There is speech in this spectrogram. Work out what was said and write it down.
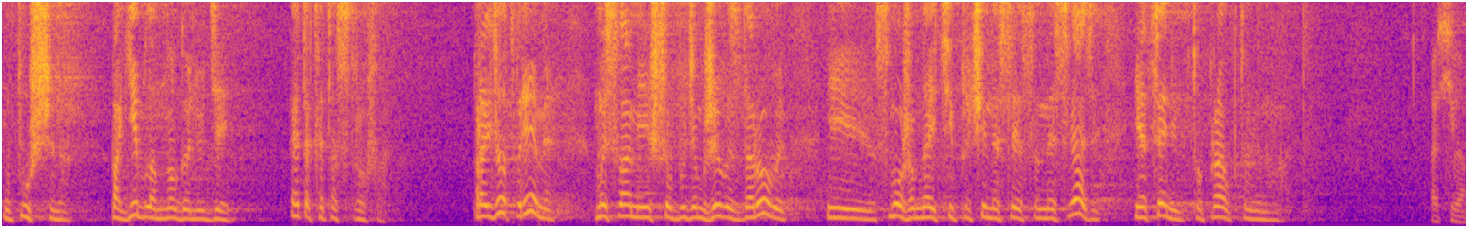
упущено, погибло много людей. Это катастрофа. Пройдет время, мы с вами еще будем живы-здоровы и сможем найти причинно-следственные связи и оценим, кто прав, кто виноват. Спасибо.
